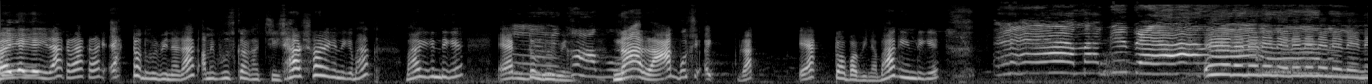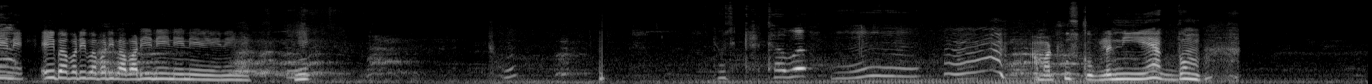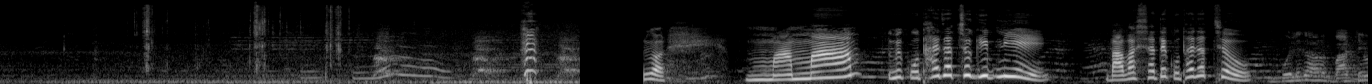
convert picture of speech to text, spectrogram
এই এই এই রাখ রাখ রাখ একটা ধরবি না রাখ আমি ফুচকা খাচ্ছি সার সার এখান থেকে ভাগ ভাগ এখান থেকে একদম ধরবি না না রাখ বলছি রাখ একটা পাবি না ভাগ এখান থেকে এই বাবারি বাবারি বাবারি নে নে নে নে নে নে আমার ফুসকোগুলো নিয়ে একদম মামাম তুমি কোথায় যাচ্ছ গিফট নিয়ে? বাবার সাথে কোথায় যাচ্ছ? বার্থডে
